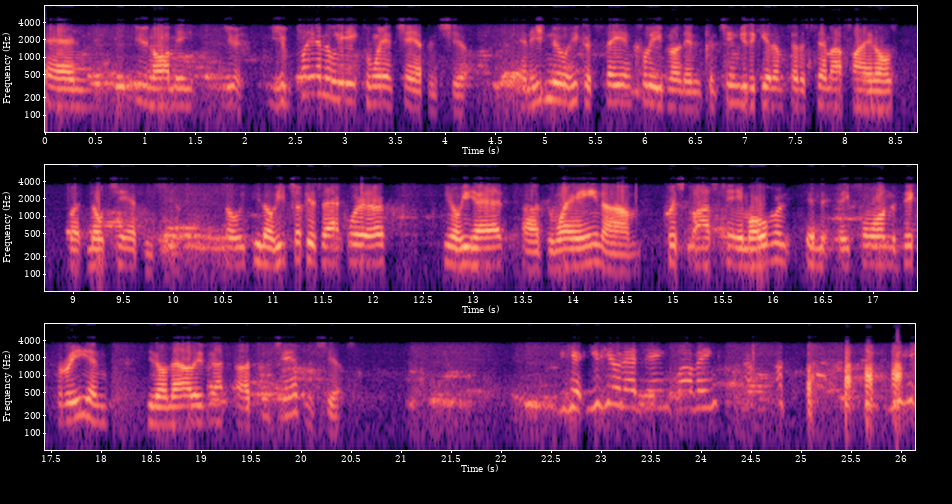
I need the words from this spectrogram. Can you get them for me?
And you know, I mean, you you play in the league to win championship, and he knew he could stay in Cleveland and continue to get them to the semifinals, but no championship. So you know, he took his act where you know he had uh, Dwyane, um, Chris Bosh came over, and they formed the Big Three, and you know now they've got uh, two championships. You hear, you hear that, James Loving? you,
